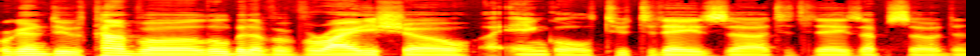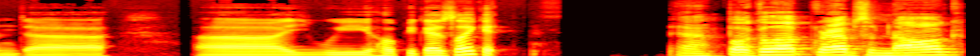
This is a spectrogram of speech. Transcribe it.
we're going to do kind of a, little bit of a variety show uh, angle to today's uh, to today's episode, and uh, uh, we hope you guys like it. Yeah, buckle up, grab some nog.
